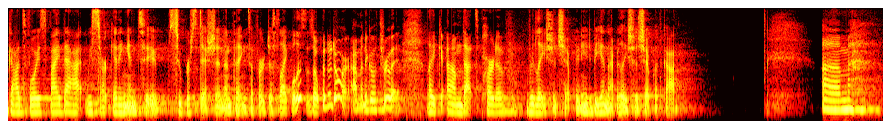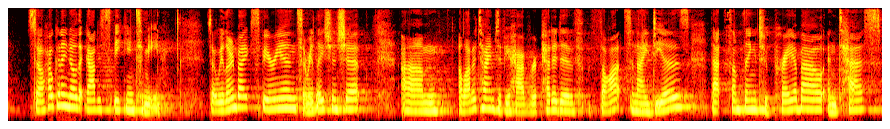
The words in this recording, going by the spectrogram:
God's voice by that, we start getting into superstition and things. If we're just like, well, this is open a door, I'm going to go through it. Like, um, that's part of relationship. We need to be in that relationship with God. Um, so, how can I know that God is speaking to me? So, we learn by experience and relationship. Um, a lot of times, if you have repetitive thoughts and ideas, that's something to pray about and test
